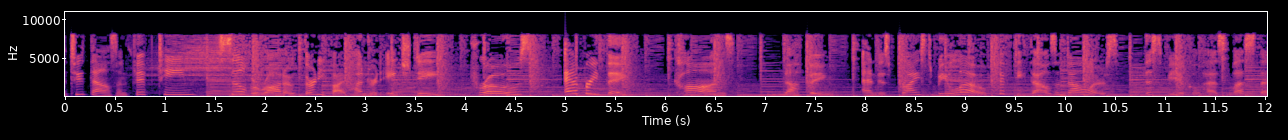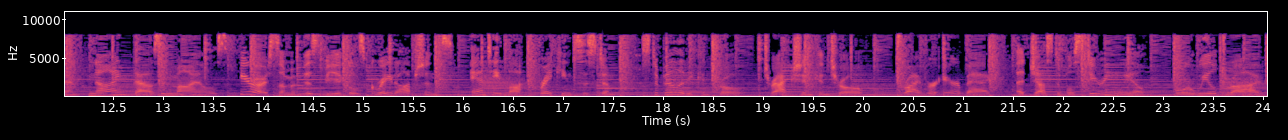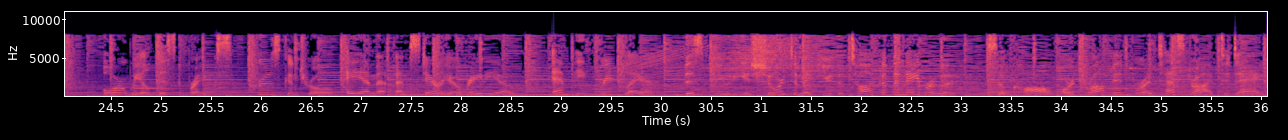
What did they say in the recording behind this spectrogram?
The 2015 Silverado 3500 HD. Pros, everything. Cons, nothing. And is priced below $50,000. This vehicle has less than 9,000 miles. Here are some of this vehicle's great options. Anti-lock braking system, stability control, traction control, driver airbag, adjustable steering wheel, four-wheel drive, four-wheel disc brakes, cruise control, AM FM stereo radio, MP3 player. This beauty is sure to make you the talk of the neighborhood. So call or drop in for a test drive today.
